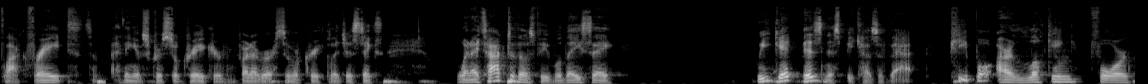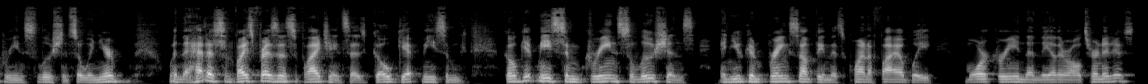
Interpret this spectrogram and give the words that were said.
Flock Freight. I think it was Crystal Creek or whatever, Silver Creek Logistics. When I talk to those people, they say, we get business because of that people are looking for green solutions. So when you're when the head of vice president of supply chain says, "Go get me some, go get me some green solutions," and you can bring something that's quantifiably more green than the other alternatives,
